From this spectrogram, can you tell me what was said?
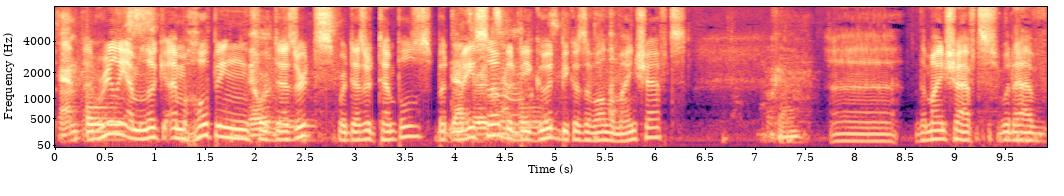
Temples. really, I'm look. I'm hoping for deserts, for desert temples, but Deserts, Mesa would be good because of all the mine shafts. Okay. Uh, the mine shafts would have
